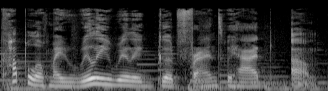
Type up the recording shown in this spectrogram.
couple of my really, really good friends. We had um,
